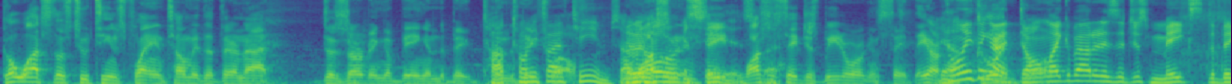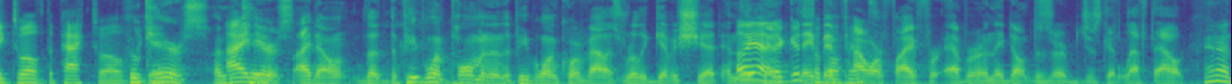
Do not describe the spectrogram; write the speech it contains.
Go watch those two teams play and tell me that they're not deserving of being in the big Top in the 25 12. teams. I Yeah, don't know if Washington Oregon State, State, is. Washington but- State just beat Oregon State. They are. Yeah. The only thing I don't ball. like about it is it just makes the Big 12 the Pac 12. Who cares? Who I do. cares? I don't. The the people in Pullman and the people in Corvallis really give a shit. And Oh, they've yeah, been, they're good They've been football fans. Power Five forever, and they don't deserve to just get left out. I know.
